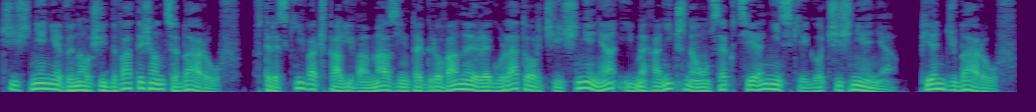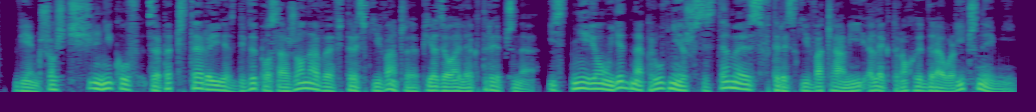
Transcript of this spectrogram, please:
ciśnienie wynosi 2000 barów. Wtryskiwacz paliwa ma zintegrowany regulator ciśnienia i mechaniczną sekcję niskiego ciśnienia. 5 barów. Większość silników CP4 jest wyposażona we wtryskiwacze piezoelektryczne. Istnieją jednak również systemy z wtryskiwaczami elektrohydraulicznymi.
